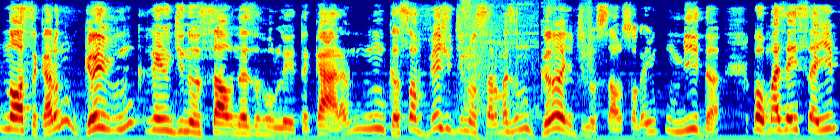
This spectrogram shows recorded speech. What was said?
Nossa, cara, eu não ganho, nunca ganho dinossauro nessa roleta, cara. Nunca, eu só vejo dinossauro, mas eu não ganho dinossauro, só ganho comida. Bom, mas é isso aí.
